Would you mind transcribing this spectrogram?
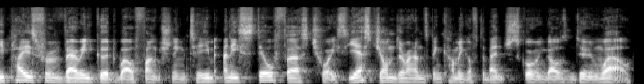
He plays for a very good, well functioning team, and he's still first choice. Yes, Jhon Durán's been coming off the bench, scoring goals and doing well.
